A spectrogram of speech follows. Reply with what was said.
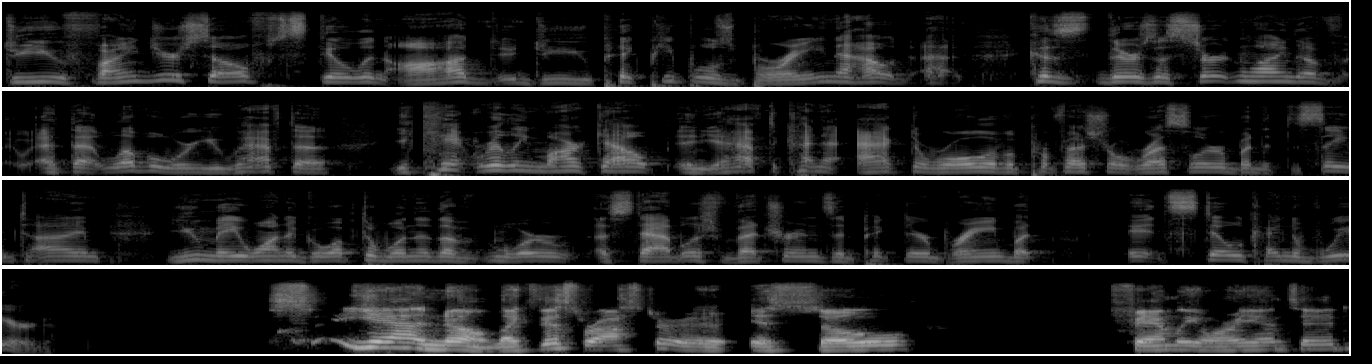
Do you find yourself still in awe? Do, you pick people's brain? How? Uh, because there's a certain line of at that level where you have to, you can't really mark out, and you have to kind of act the role of a professional wrestler, but at the same time, you may want to go up to one of the more established veterans and pick their brain, but it's still kind of weird. Yeah, no, like this roster is so family oriented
